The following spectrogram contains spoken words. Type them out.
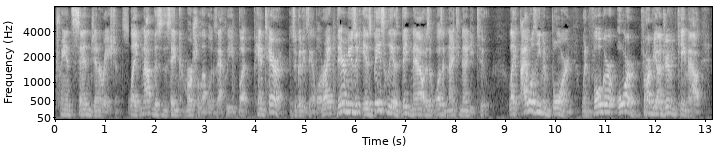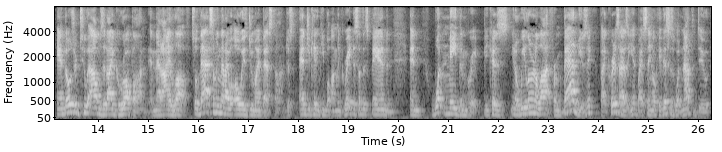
transcend generations. Like, not this is the same commercial level exactly, but Pantera is a good example, right? Their music is basically as big now as it was in 1992 Like I wasn't even born when Vulgar or Far Beyond Driven came out, and those are two albums that I grew up on and that I love. So that's something that I will always do my best on, just educating people on the greatness of this band and and what made them great. Because you know we learn a lot from bad music by criticizing it, by saying okay this is what not to do,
